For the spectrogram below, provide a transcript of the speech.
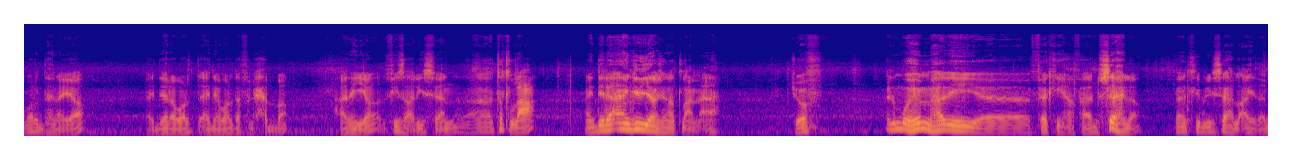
ورد هنايا. دايرة ورد يعني وردة في الحبة. هذه هي فيزاليس فان آه تطلع. ندير لها انجرياج أنا أطلع معاه شوف. المهم هذه آه، فاكهة فان سهلة. بانت لي بلي سهلة أيضا.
